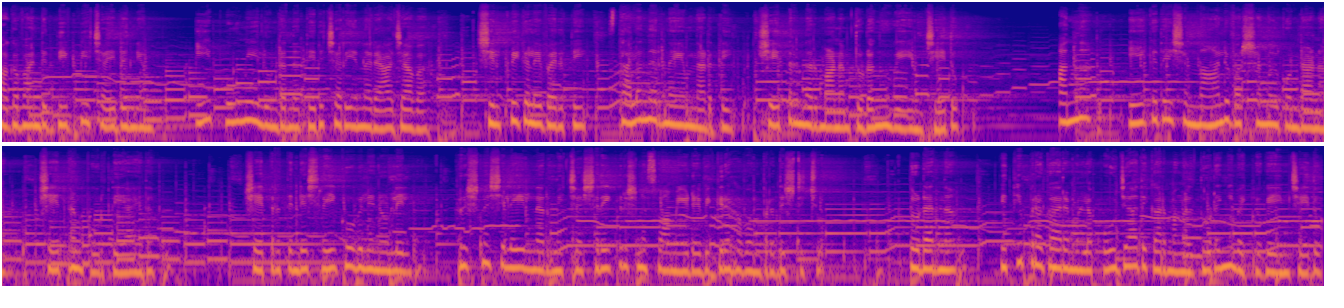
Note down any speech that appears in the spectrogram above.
ഭഗവാന്റെ ദിവ്യ ചൈതന്യം ഈ ഭൂമിയിലുണ്ടെന്ന് തിരിച്ചറിയുന്ന രാജാവ് ശില്പികളെ വരുത്തി സ്ഥലനിർണയം നടത്തി ക്ഷേത്രനിർമ്മാണം തുടങ്ങുകയും ചെയ്തു. അന്ന് ഏകദേശം നാലു വർഷങ്ങൾ കൊണ്ടാണ് ക്ഷേത്രം പൂർത്തിയായത്. ക്ഷേത്രത്തിന്റെ ശ്രീകോവിലിനുള്ളിൽ കൃഷ്ണശിലയിൽ നിർമ്മിച്ച ശ്രീകൃഷ്ണസ്വാമിയുടെ വിഗ്രഹവും പ്രതിഷ്ഠിച്ചു. തുടർന്ന് വിധിപ്രകാരമുള്ള പൂജാതി കർമ്മങ്ങൾ തുടങ്ങിവെക്കുകയും ചെയ്തു.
